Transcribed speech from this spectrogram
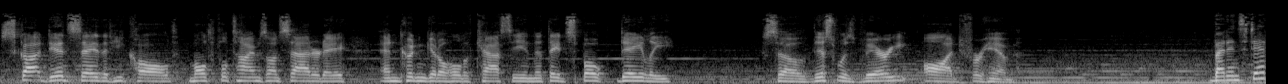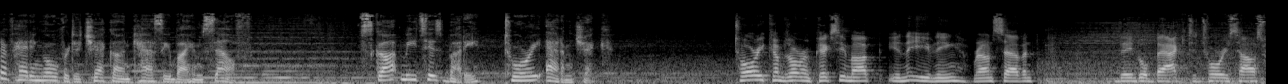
Scott did say that he called multiple times on Saturday and couldn't get a hold of Cassie and that they'd spoke daily. So this was very odd for him. But instead of heading over to check on Cassie by himself, Scott meets his buddy, Torey Adamcik. Torey comes over and picks him up in the evening, around 7. They go back to Torey's house.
